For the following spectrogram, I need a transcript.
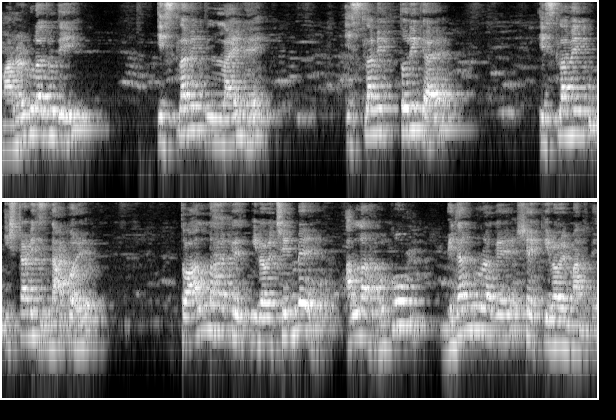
মানুষগুলা যদি ইসলামিক লাইনে, ইসলামিক তরিকায় ইসলামিক স্টাডিজ না করে তো আল্লাহকে কীভাবে চিনবে? আল্লাহর হুকুম বিধানগুলোর আগে সে কীভাবে মানবে?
